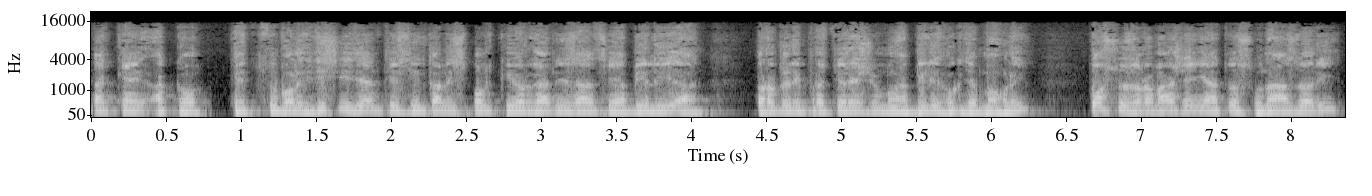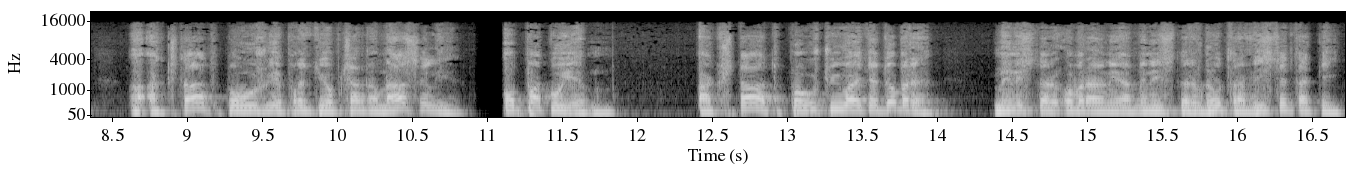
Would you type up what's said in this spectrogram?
také, ako keď tu boli disidenti, vznikali spolky, organizácie a byli a robili proti režimu a byli ho kde mohli to sú zhromaždenia, to sú názory. A ak štát použije proti občanom násilie, opakujem, ak štát, používajte dobre, minister obrany a minister vnútra, vy ste takí e,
